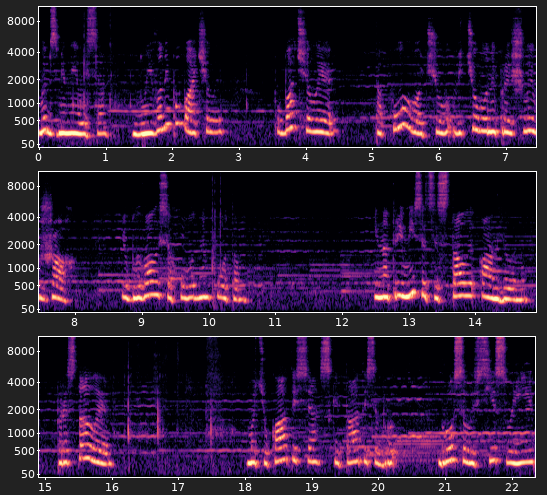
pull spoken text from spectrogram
ми б змінилися. Ну і вони побачили побачили такого, від чого вони прийшли в жах і обливалися холодним потом. І на три місяці стали ангелами, перестали матюкатися, скитатися, бросили всі свої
